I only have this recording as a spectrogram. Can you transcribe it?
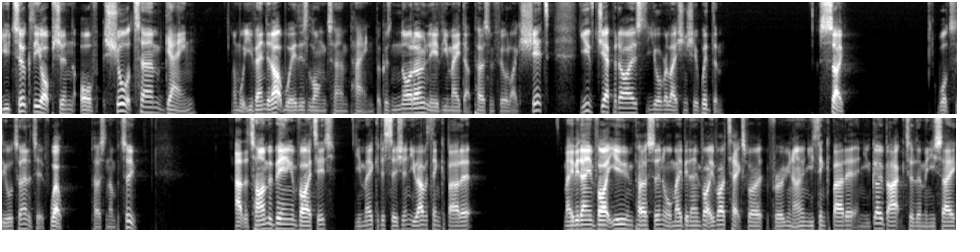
You took the option of short term gain, and what you've ended up with is long term pain because not only have you made that person feel like shit, you've jeopardized your relationship with them. So, what's the alternative? Well, person number two. At the time of being invited, you make a decision, you have a think about it, Maybe they invite you in person, or maybe they invite you via text for, for you know, and you think about it, and you go back to them and you say,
